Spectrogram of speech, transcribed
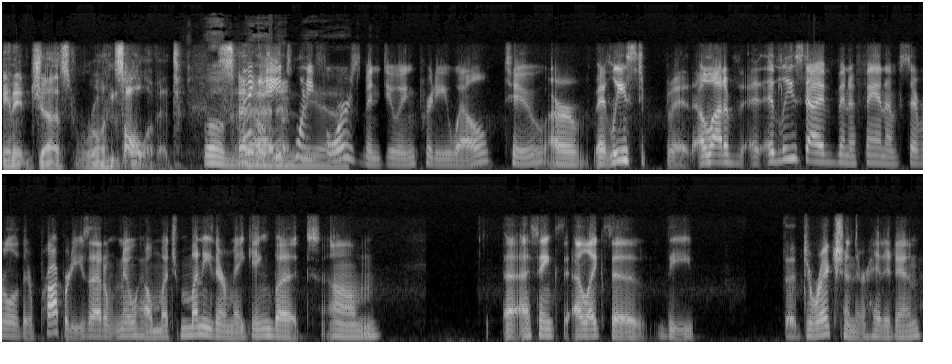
and it just ruins all of it. Well, So- I think and A twenty the, four uh, has been doing pretty well too, or at least a lot of. At least I've been a fan of several of their properties. I don't know how much money they're making, but um, I I think I like the the the direction they're headed in.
